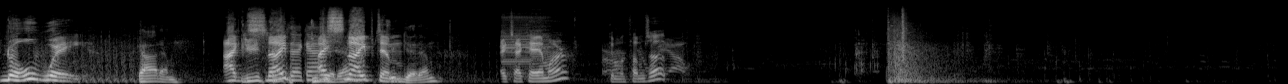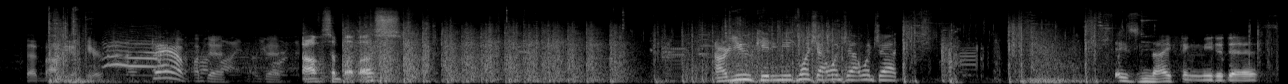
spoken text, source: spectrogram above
No way! Got him. I you sniped that guy? I Did you get sniped Did you him. get him? I check AMR. Give him a thumbs up. dead body up here. Damn, I'm dead. I'm dead. Office above us. Are you kidding me? One shot, one shot, one shot. He's knifing me to death.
